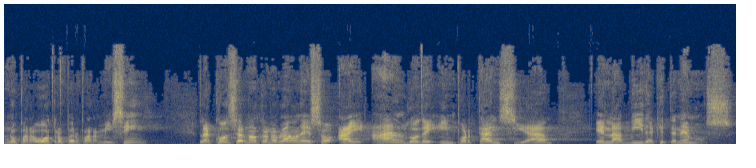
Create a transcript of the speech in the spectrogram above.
no para otro, pero para mí sí. La cosa, hermano, cuando hablamos de eso, hay algo de importancia en la vida que tenemos.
